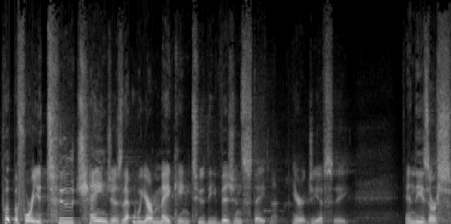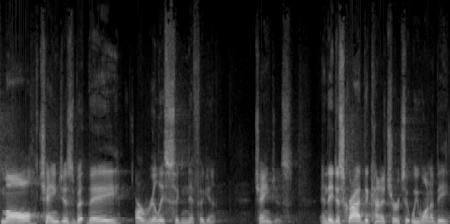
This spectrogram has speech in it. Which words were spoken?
put before you two changes that we are making to the vision statement here at GFC. And these are small changes, but they are really significant changes. And they describe the kind of church that we want to be.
